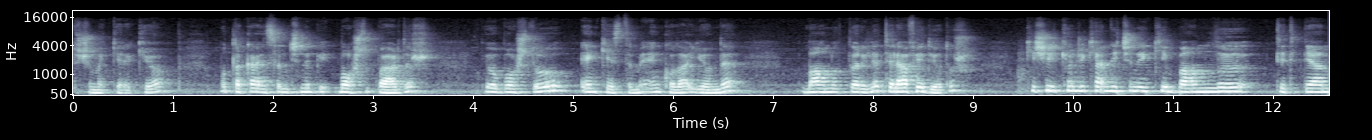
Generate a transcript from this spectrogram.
düşünmek gerekiyor. Mutlaka insanın içinde bir boşluk vardır. Ve o boşluğu en kestirme, en kolay yönde bağımlılıklarıyla telafi ediyordur. Kişi ilk önce kendi içindeki bağımlılığı tetikleyen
